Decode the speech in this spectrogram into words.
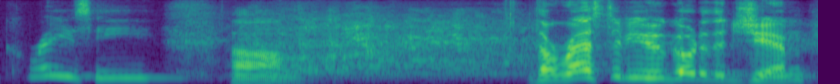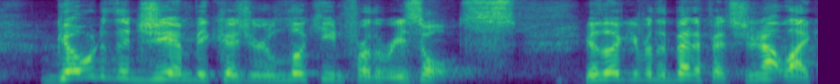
Crazy. Um, the rest of you who go to the gym, go to the gym because you're looking for the results. You're looking for the benefits. You're not like,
